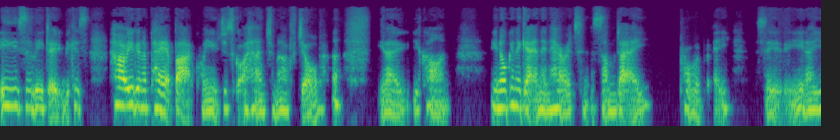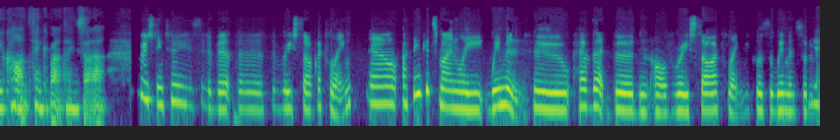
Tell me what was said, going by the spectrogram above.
easily do because how are you going to pay it back when you've just got a hand to mouth job? you know, you can't. You're not going to get an inheritance someday, probably. So, you know, you can't think about things like that interesting too. You said about the, the recycling. Now, I think it's mainly women who have that burden of recycling because the women sort of Yeah.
